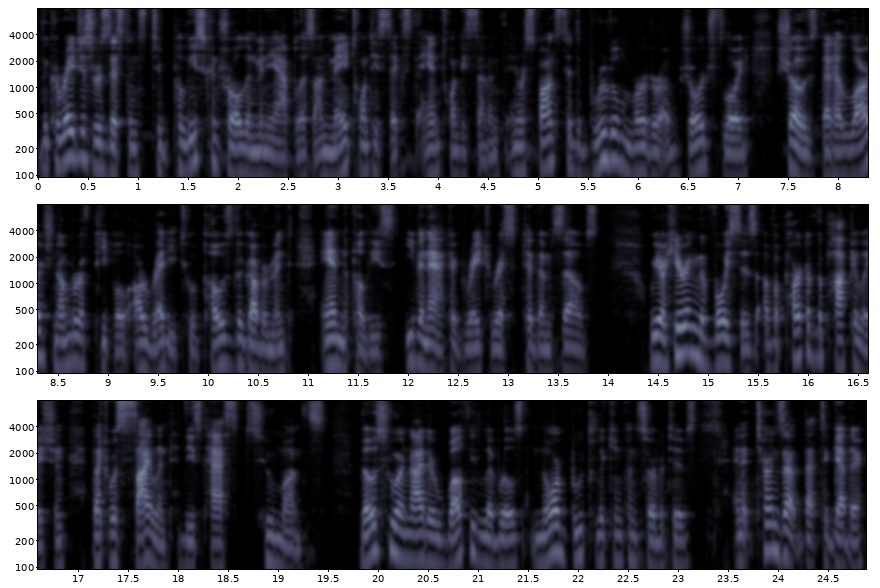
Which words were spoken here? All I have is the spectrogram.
The courageous resistance to police control in Minneapolis on May 26th and 27th in response to the brutal murder of George Floyd shows that a large number of people are ready to oppose the government and the police, even at a great risk to themselves. We are hearing the voices of a part of the population that was silent these past two months those who are neither wealthy liberals nor bootlicking conservatives, and it turns out that together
